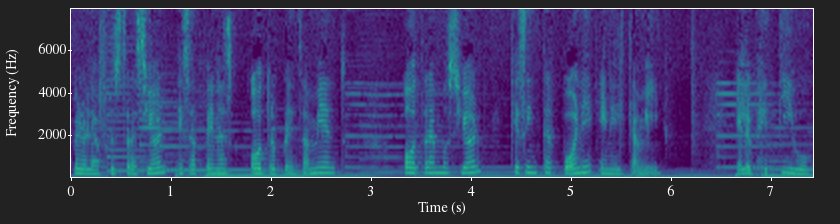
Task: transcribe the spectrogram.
pero la frustración es apenas otro pensamiento, otra emoción que se interpone en el camino. El objetivo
